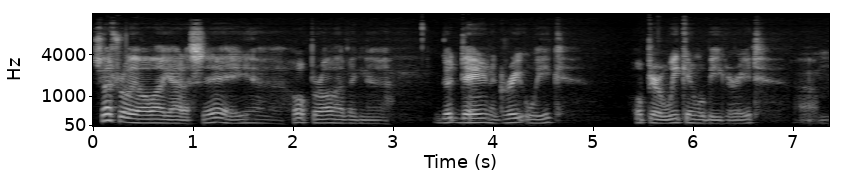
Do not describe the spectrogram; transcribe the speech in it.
So that's really all I got to say. Uh, hope we're all having a good day and a great week. Hope your weekend will be great. Um,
